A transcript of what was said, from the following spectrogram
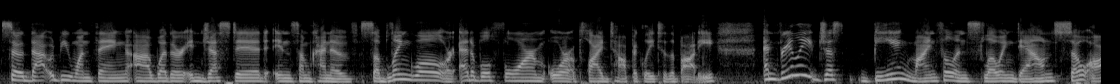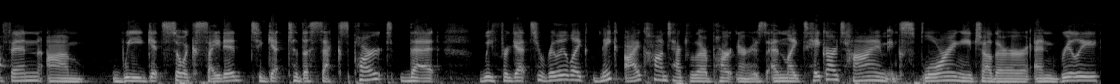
So that would be one thing, uh, whether ingested in some kind of sublingual or edible form or applied topically to the body. And really just being mindful and slowing down. So often um, we get so excited to get to the sex part that we forget to really like make eye contact with our partners and like take our time exploring each other and really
